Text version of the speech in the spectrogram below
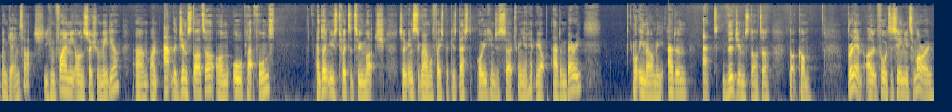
then get in touch. You can find me on social media. Um, I'm at the Gym Starter on all platforms. I don't use Twitter too much, so Instagram or Facebook is best. Or you can just search me and hit me up, Adam Berry, or email me, adam at thegymstarter.com. Brilliant. I look forward to seeing you tomorrow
